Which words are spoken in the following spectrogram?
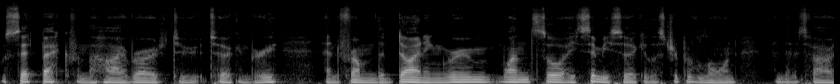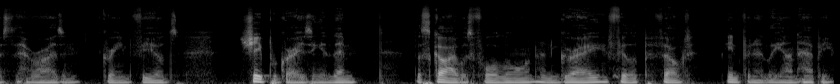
was set back from the high road to Tercanbury, and from the dining room one saw a semicircular strip of lawn, and then as far as the horizon, green fields. Sheep were grazing in them. The sky was forlorn and grey. Philip felt infinitely unhappy.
